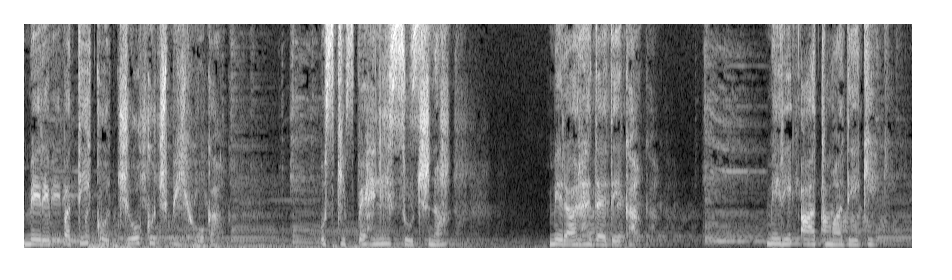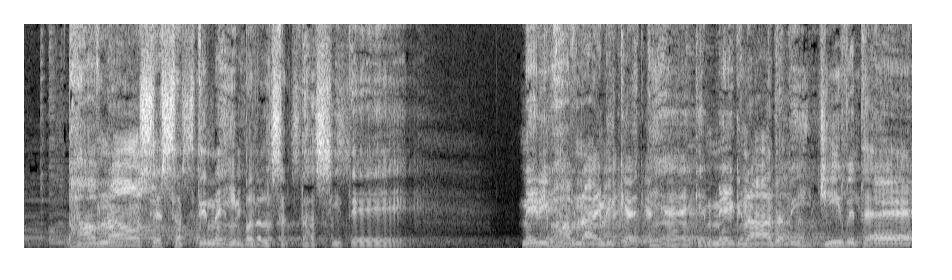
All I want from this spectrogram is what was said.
मेरे पति को जो कुछ भी होगा उसकी पहली सूचना मेरा हृदय देगा मेरी आत्मा देगी। भावनाओं से सत्य नहीं बदल सकता सीते। मेरी भावनाएँ भी कहती हैं कि मेघनाद अभी जीवित है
